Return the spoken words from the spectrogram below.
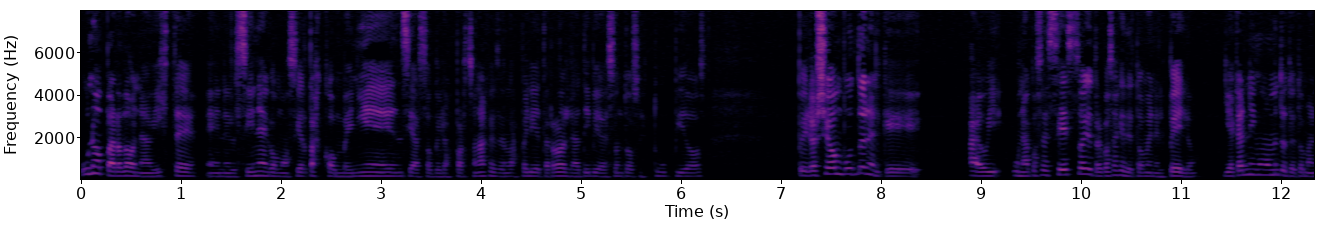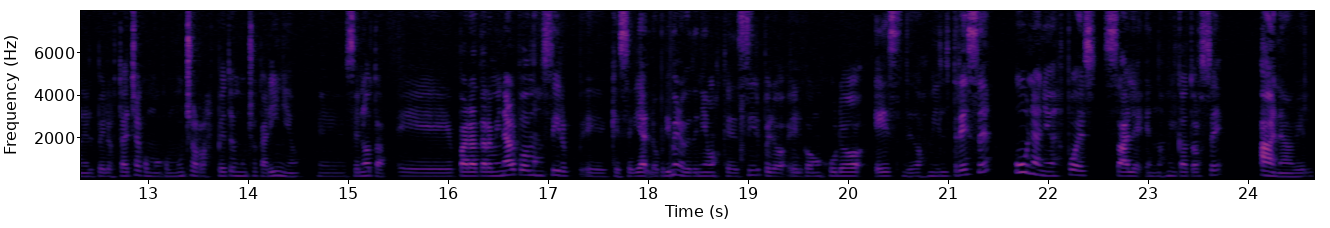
Uno perdona, viste, en el cine como ciertas conveniencias o que los personajes en las pelis de terror es la típica que son todos estúpidos. Pero llega un punto en el que hay- una cosa es eso y otra cosa es que te tomen el pelo. Y acá en ningún momento te toman el pelo, está hecha como con mucho respeto y mucho cariño, eh, se nota. Eh, para terminar podemos decir eh, que sería lo primero que teníamos que decir, pero El Conjuro es de 2013. Un año después sale en 2014 Annabelle.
